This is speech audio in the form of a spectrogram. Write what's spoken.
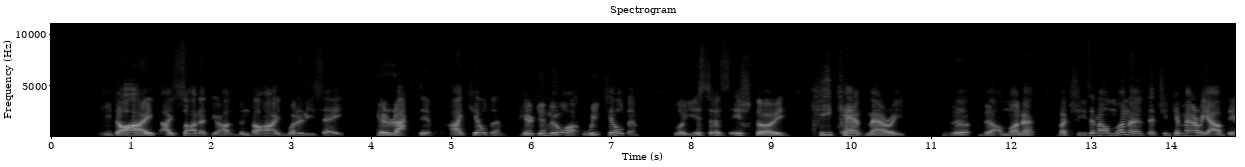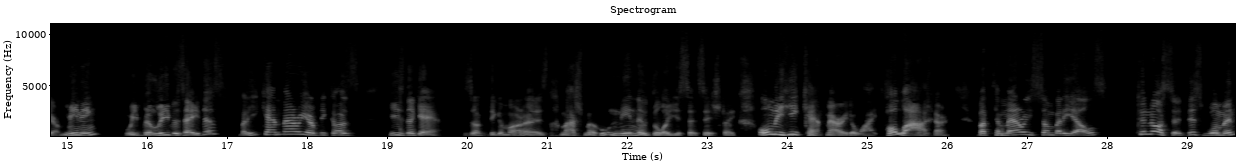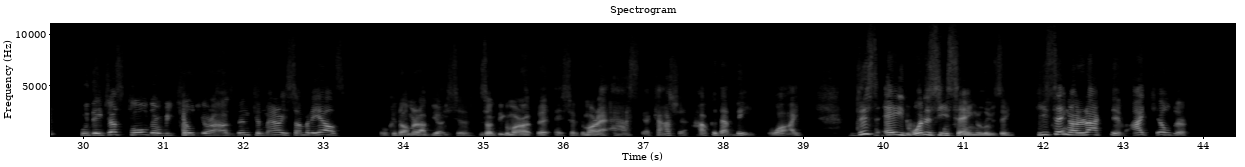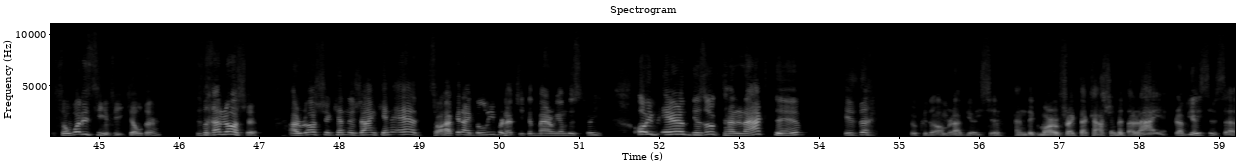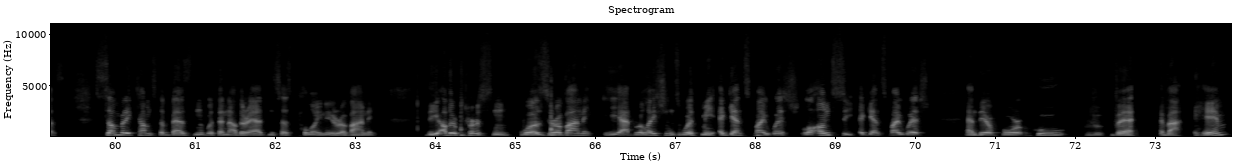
he died. I saw that your husband died. What did he say? Heraktiv, I killed him. Hirgenua, we killed him. Lo yisas ishtoi, he can't marry the, the almana, but she's an almana that she can marry out there. Meaning, we believe is Adis, but he can't marry her because he's Nagaya. Zog the Gemara is who Only he can't marry the wife. But to marry somebody else, to Nosa, this woman who they just told her we killed your husband can marry somebody else. Zog the Gemara, uh, uh, so Gemara asked Akasha, how could that be? Why? This aid, what is he saying, Lucy? He's saying a active. I killed her. So what is he if he killed her? It's the Charosha. A Rasha can the Jan can add. So how can I believe her that she could marry on the street? Oib er gesucht haraktiv is the Rabbi Yosef and the Gemara of Akasha mit Rabbi Yosef says somebody comes to Bezdin with another ad and says Poloni Ravani. The other person was Ravani. He had relations with me against my wish, launsi against my wish, and therefore who him.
